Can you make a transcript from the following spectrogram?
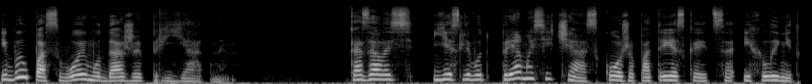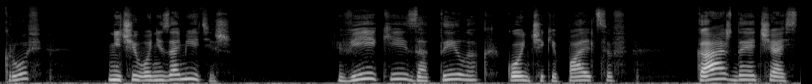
и был по-своему даже приятным. Казалось, если вот прямо сейчас кожа потрескается и хлынет кровь, ничего не заметишь. Веки, затылок, кончики пальцев — Каждая часть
